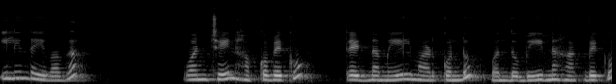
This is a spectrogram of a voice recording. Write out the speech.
ಇಲ್ಲಿಂದ ಇವಾಗ ಒಂದು ಚೈನ್ ಹಾಕ್ಕೋಬೇಕು. ಥ್ರೆಡ್ನ ಮೇಲ್ ಮಾಡಿಕೊಂಡು ಒಂದು ಬೀಡನ್ನ ಹಾಕಬೇಕು.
